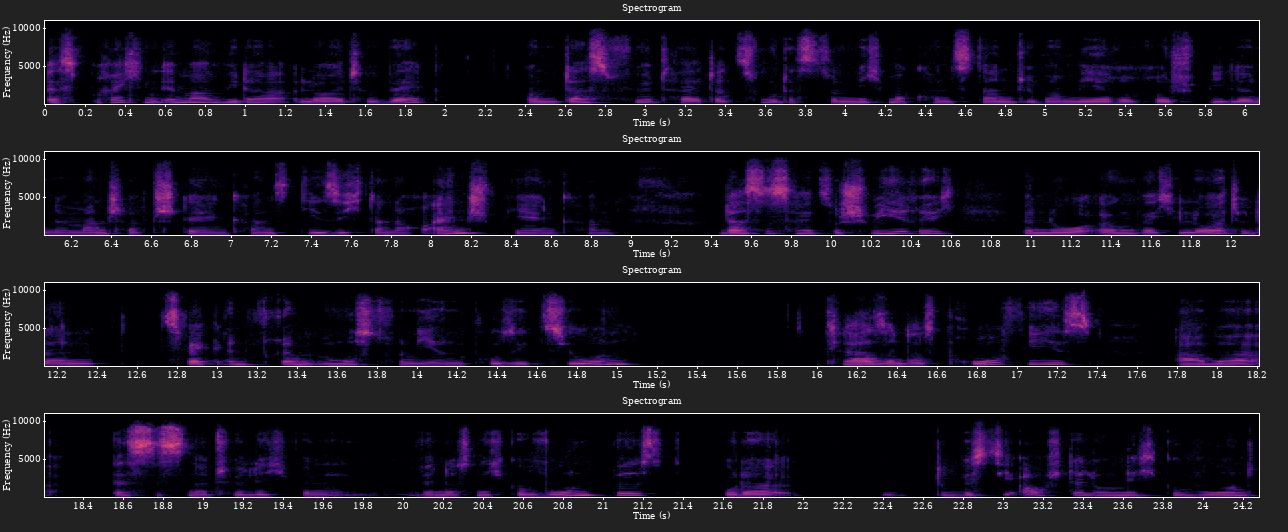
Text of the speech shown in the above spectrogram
es brechen immer wieder Leute weg und das führt halt dazu, dass du nicht mal konstant über mehrere Spiele eine Mannschaft stellen kannst, die sich dann auch einspielen kann. Und das ist halt so schwierig, wenn du irgendwelche Leute dann zweckentfremden musst von ihren Positionen. Klar sind das Profis, aber es ist natürlich, wenn, wenn du es nicht gewohnt bist oder du bist die Aufstellung nicht gewohnt,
